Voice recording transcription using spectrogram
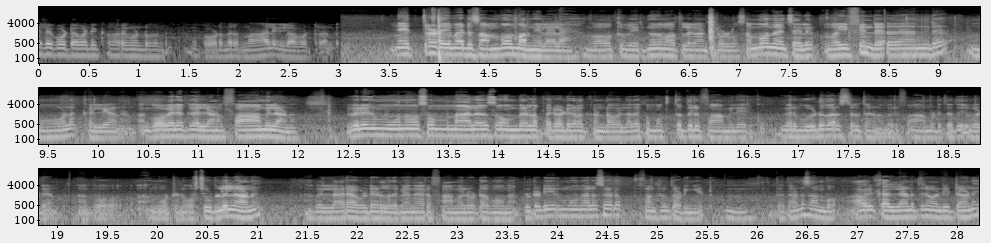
എല്ലാ കൂട്ടാൻ വേണ്ടി കാറും കൊണ്ടുവന്ന്. ഇപ്പോൾ ഇവിടെ നിന്ന് നാല് കിലോമീറ്റർ ഉണ്ട്. ഞാൻ എത്ര ടൈമായിട്ട് സംഭവം പറഞ്ഞില്ല അല്ലേ? ഗോവക്ക് വരുന്നത് മാത്രമേ കാണിച്ചിട്ടുള്ളൂ. സംഭവം എന്ന് വെച്ചാൽ വൈഫിന്റെ എന്റെ മോളെ കല്യാണമാണ്. ഗോവയിലൊക്കെ കല്യാണം ഫാമിലാണ്. ഇവരൊരു മൂന്ന് ദിവസം നാല് ദിവസം മുമ്പേ പരിപാടികളൊക്കെ ഉണ്ടാവില്ല അതൊക്കെ മൊത്തത്തിൽ ഫാമിലായിരിക്കും ഇവർ വീട് വേറെ സ്ഥലത്താണ്. ഇവർ ഫാം എടുത്തത് ഇവിടെയാണ്. അപ്പോൾ അങ്ങോട്ടാണ്. കുറച്ച് ഉള്ളിലാണ് അപ്പോൾ എല്ലാവരും അവിടെ ഉള്ളത് ഞാൻ നേരെ ഫാമിലോട്ടാണ് പോകുന്നത് ഓൾറെഡി ഒരു മൂന്നാൽ ദിവസം ഇവിടെ ഫംഗ്ഷൻ തുടങ്ങിയിട്ട്. അപ്പോൾ അതാണ് സംഭവം. ആ ഒരു കല്യാണത്തിന് വേണ്ടിയിട്ടാണ്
